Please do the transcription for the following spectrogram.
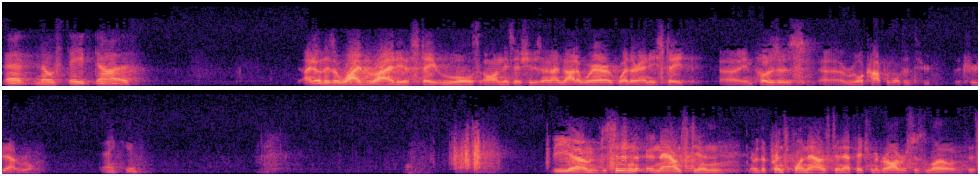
that no state does. I know there's a wide variety of state rules on these issues, and I'm not aware of whether any state uh, imposes uh, a rule comparable to the true, the true doubt rule. Thank you. The um, decision announced in, or the principle announced in F.H. McGraw versus Lowe, this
